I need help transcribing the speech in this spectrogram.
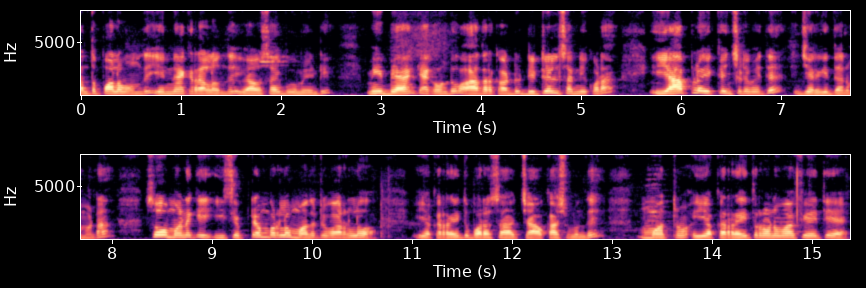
ఎంత పొలం ఉంది ఎన్ని ఎకరాలు ఉంది వ్యవసాయ భూమి ఏంటి మీ bank account Aadhaar card details అన్నీ కూడా ఈ యాప్లో ఎక్కించడం అయితే జరిగిద్ది అనమాట సో మనకి ఈ సెప్టెంబర్లో మొదటి వారంలో ఈ యొక్క రైతు భరోసా వచ్చే అవకాశం ఉంది. మొత్తం ఈ యొక్క రైతు రుణమాఫీ అయితే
